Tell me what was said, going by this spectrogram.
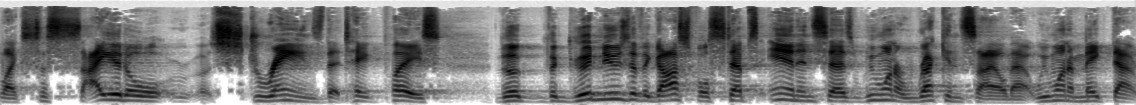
like societal strains that take place. The, the good news of the gospel steps in and says, we want to reconcile that. We want to make that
